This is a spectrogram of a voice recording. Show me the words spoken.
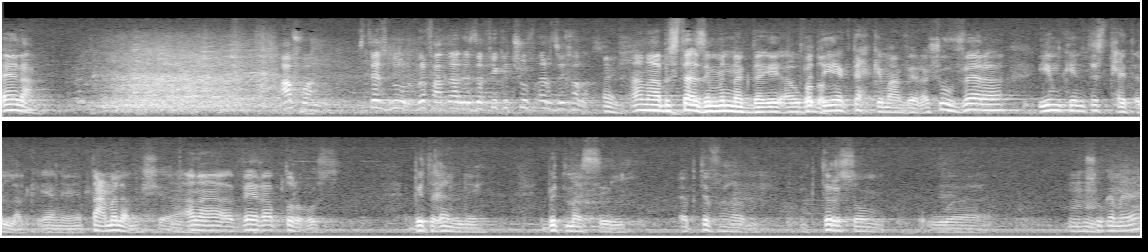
إيه نعم. عفوا. أستاذ نور رفعت قال إذا فيك تشوف ارزي خلص أنا بستأذن منك دقيقة تفضل. وبدي إياك تحكي مع فيرا، شوف فيرا يمكن تستحي تقول لك يعني بتعملها مش أنا فيرا بترقص بتغني بتمثل بتفهم بترسم و شو كمان؟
